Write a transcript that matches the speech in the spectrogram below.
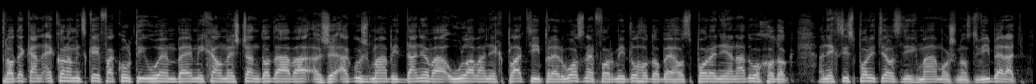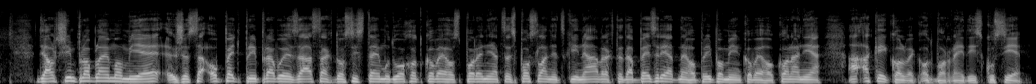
Prodekan ekonomickej fakulty UMB Michal Meščan dodáva, že ak už má byť daňová úlava, nech platí pre rôzne formy dlhodobého sporenia na dôchodok a nech si sporiteľ z nich má možnosť vyberať. Ďalším problémom je, že sa opäť pripravuje zásah do systému dôchodkového sporenia cez poslanecký návrh, teda bezriadného pripomienkového konania a akejkoľvek odbornej diskusie.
